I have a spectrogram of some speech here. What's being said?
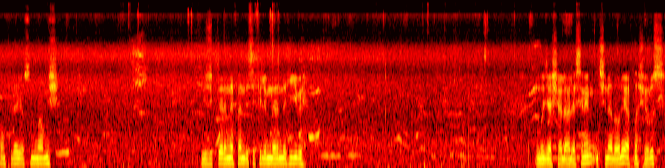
Komple yosunlanmış. Yüzüklerin Efendisi filmlerindeki gibi. Ilıca Şelalesi'nin içine doğru yaklaşıyoruz.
